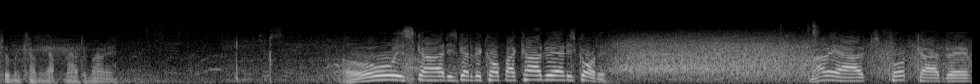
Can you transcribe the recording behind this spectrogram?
Trueman coming up now to Murray. Oh, he's skied. He's going to be caught by Cowdrey, and he's caught him. Murray out, caught Cowdrey.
